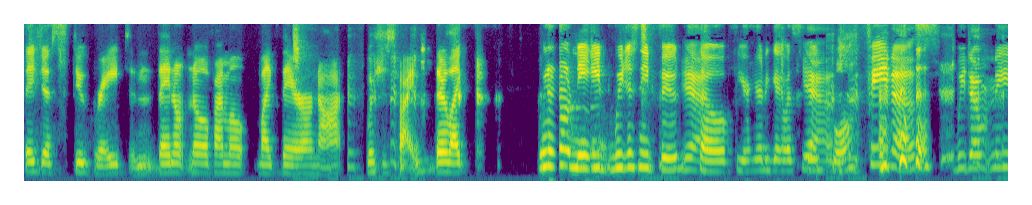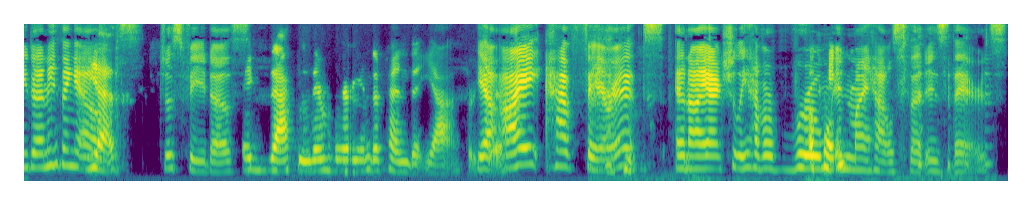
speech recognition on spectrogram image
they just do great and they don't know if I'm a, like there or not, which is fine. They're like we don't need we just need food. Yeah. So if you're here to give us food, cool. Feed us. we don't need anything else. Yes. Just feed us. Exactly. They're very independent. Yeah. yeah. Sure. I have ferrets, and I actually have a room okay. in my house that is theirs.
